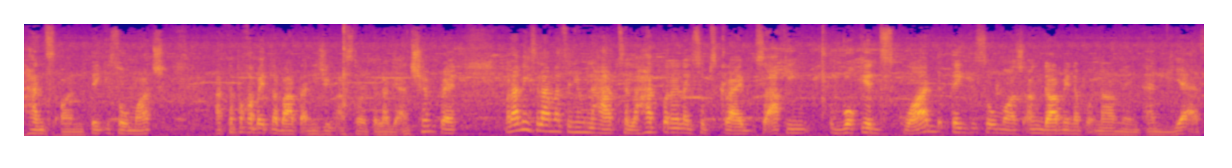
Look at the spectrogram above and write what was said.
hands-on. Thank you so much. At napakabait na bata ni Jing Astor talaga. And syempre, Maraming salamat sa inyong lahat, sa lahat po na nag-subscribe sa aking Vokid Squad. Thank you so much. Ang dami na po namin. And yes,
